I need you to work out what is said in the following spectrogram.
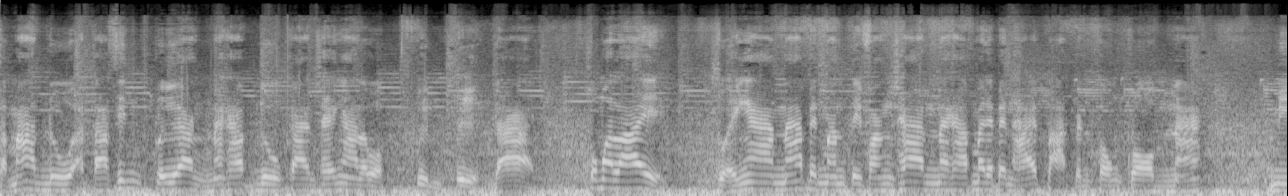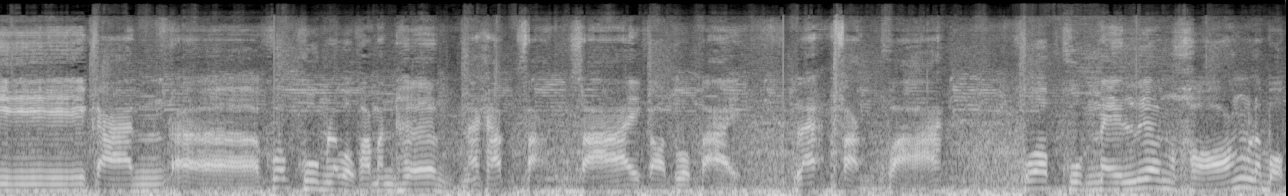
สามารถดูอัตราสิ้นเปลืองนะครับ ดูการใช้งานระบบอื่นๆได้พวงมาลัยสวยงามนะ เป็นมัลติฟังก์ชันนะครับ ไม่ได้เป็นท้ายปัดเป็นทรงกลมนะ มีการควบคุมระบบความบันเทิงนะครับ ฝั่งซ้ายก็ทั่วไป และฝั่งขวา ควบคุมในเรื่องของระบบ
